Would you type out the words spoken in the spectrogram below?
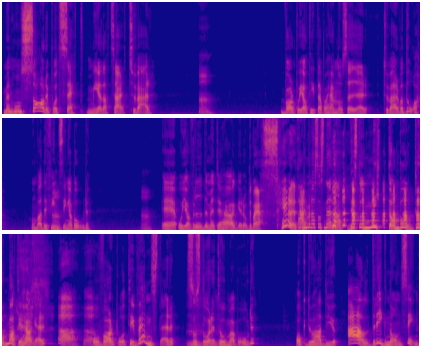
Men hon sa det på ett sätt med att så här, tyvärr. Ja. Varpå jag tittar på henne och säger, tyvärr vad då? Hon bara, det finns inga bord. Eh, och jag vrider mig till höger och... Det bara, jag ser det här! Nej men alltså snälla, det står 19 bord tomma till höger. Och varpå till vänster så står det tomma bord. Och du hade ju aldrig någonsin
